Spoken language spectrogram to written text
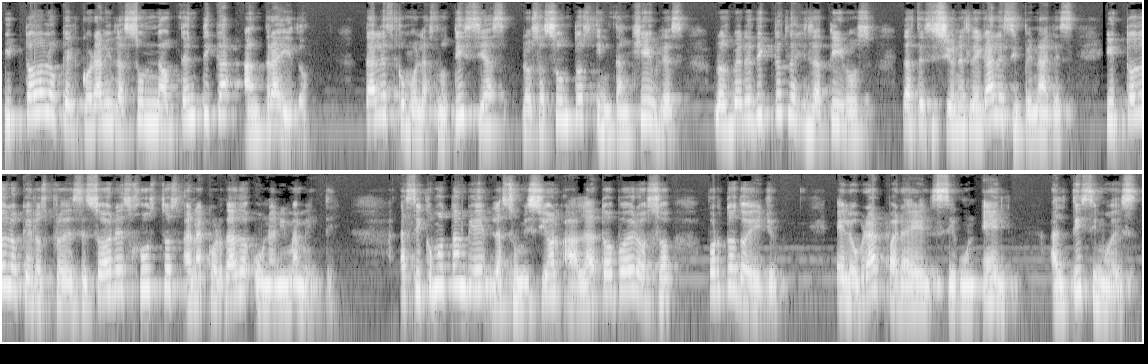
y todo lo que el Corán y la Sunna auténtica han traído, tales como las noticias, los asuntos intangibles, los veredictos legislativos, las decisiones legales y penales, y todo lo que los predecesores justos han acordado unánimemente, así como también la sumisión a Allah Todopoderoso por todo ello, el obrar para Él según Él, altísimo es,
